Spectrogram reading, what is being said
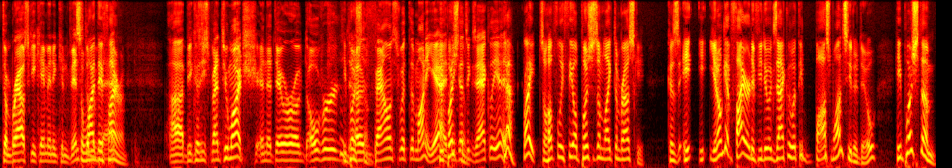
Dombrowski came in and convinced. so why'd they that. fire him? Uh, because he spent too much and that they were over He pushed uh, balanced with the money. Yeah, I think that's them. exactly it. Yeah, right. So hopefully Theo pushes him like Dombrowski because you don't get fired if you do exactly what the boss wants you to do. He pushed them,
